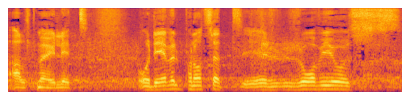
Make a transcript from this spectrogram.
allt möjligt. Och det är väl på något sätt, Rovios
